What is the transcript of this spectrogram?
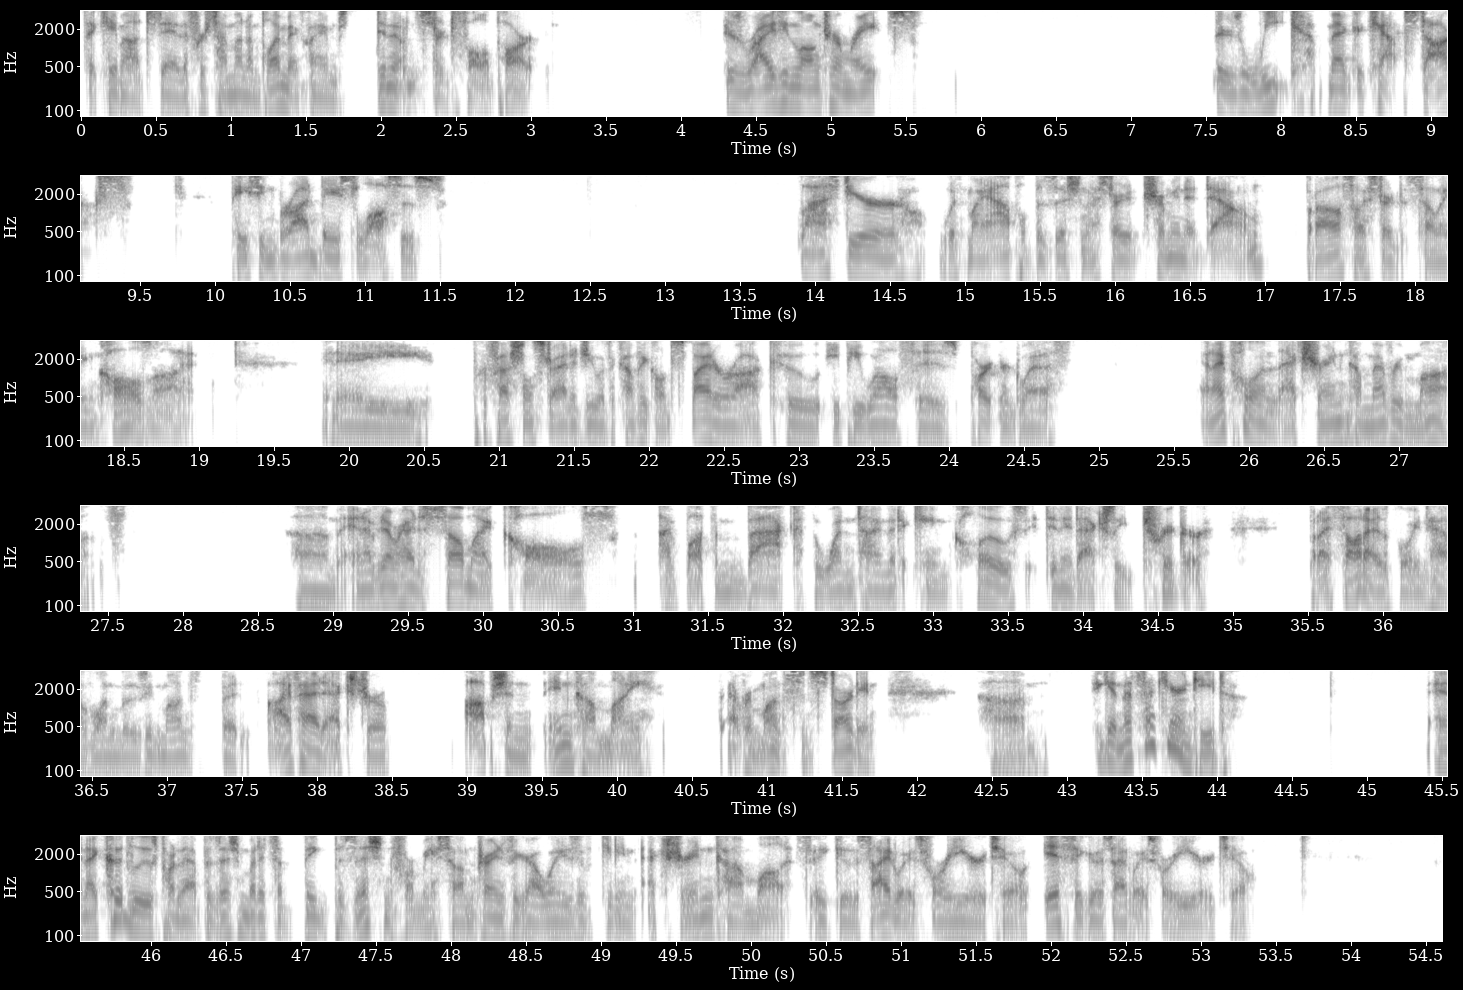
that came out today, the first time unemployment claims, didn't start to fall apart. There's rising long term rates. There's weak mega cap stocks pacing broad based losses. Last year, with my Apple position, I started trimming it down, but also I started selling calls on it in a professional strategy with a company called Spider Rock, who EP Wealth is partnered with. And I pull in an extra income every month. Um, and I've never had to sell my calls. I've bought them back the one time that it came close. It didn't actually trigger but I thought I was going to have one losing month. But I've had extra option income money every month since starting. Um, again, that's not guaranteed. And I could lose part of that position, but it's a big position for me. So I'm trying to figure out ways of getting extra income while it goes sideways for a year or two, if it goes sideways for a year or two.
